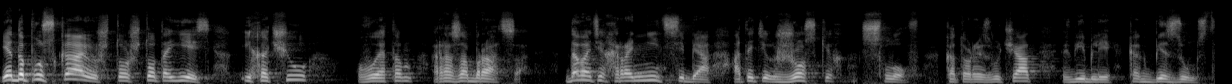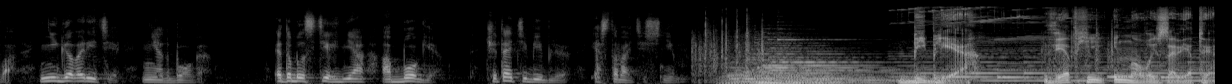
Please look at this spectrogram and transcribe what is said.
я допускаю, что что-то есть, и хочу в этом разобраться – Давайте хранить себя от этих жестких слов, которые звучат в Библии как безумство. Не говорите «нет Бога». Это был стих дня о Боге. Читайте Библию и оставайтесь с Ним. Библия. Ветхий и Новый Заветы.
